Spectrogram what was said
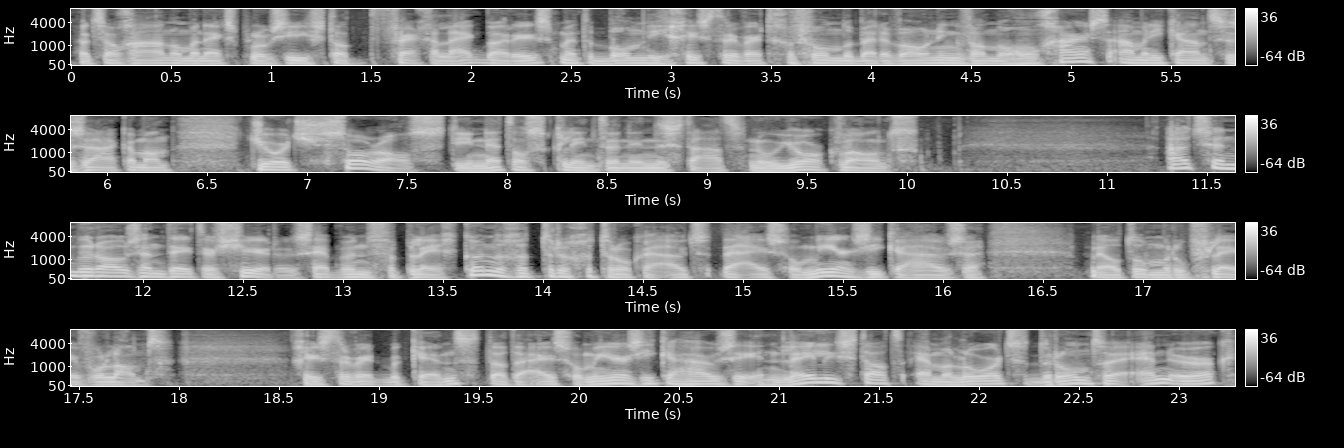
Het zou gaan om een explosief dat vergelijkbaar is... met de bom die gisteren werd gevonden bij de woning van de Hongaars-Amerikaanse zakenman George Soros... die net als Clinton in de staat New York woont. Uitzendbureaus en detacheerders hebben verpleegkundigen teruggetrokken uit de IJsselmeerziekenhuizen, meldt Omroep Flevoland. Gisteren werd bekend dat de IJsselmeerziekenhuizen in Lelystad, Emmeloord, Dronten en Urk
